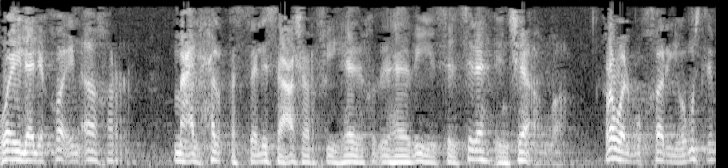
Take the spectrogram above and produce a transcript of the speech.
وإلى لقاء آخر مع الحلقة الثالثة عشر في هذه السلسلة إن شاء الله. روى البخاري ومسلم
